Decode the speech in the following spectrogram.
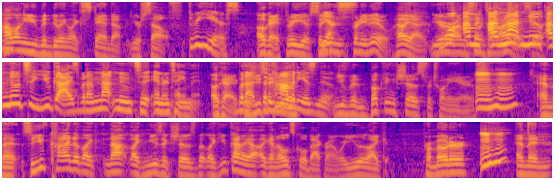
How long have you been doing like stand up yourself? Three years. Okay, three years. So you're pretty new. Hell yeah, you're well, around the I'm same time I'm I not was, new. yeah. I'm new to you guys, but I'm not new to entertainment. Okay, but 'cause I, you the said you were- comedy is new. You've been booking shows for 20 years. Mm-hmm. And then, so you've kind of like, not like music shows, but like you kind of got like an old school background where you were like promoter. Mm-hmm. And then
